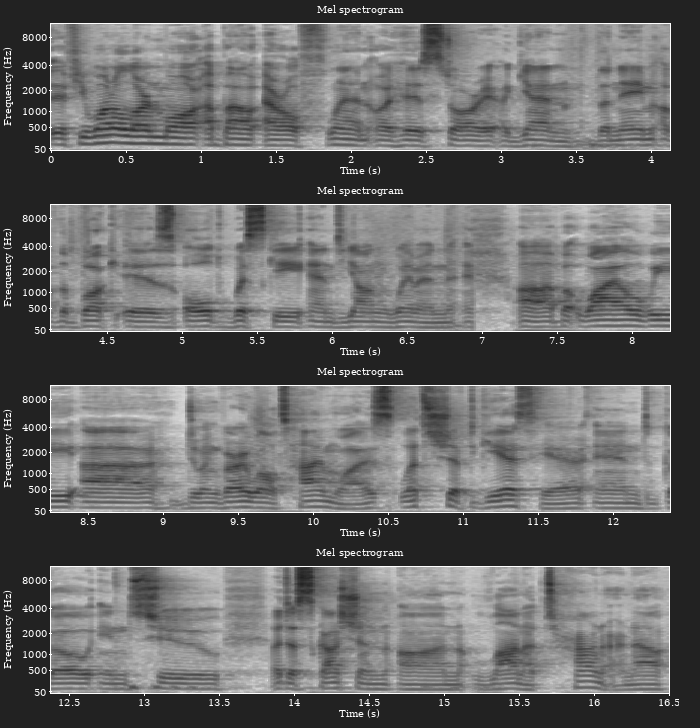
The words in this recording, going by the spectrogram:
If you want to learn more about Errol Flynn or his story, again, the name of the book is Old Whiskey and Young Women. Uh, but while we are doing very well time wise, let's shift gears here and go into a discussion on Lana Turner. Now,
